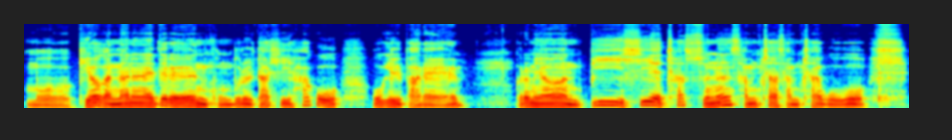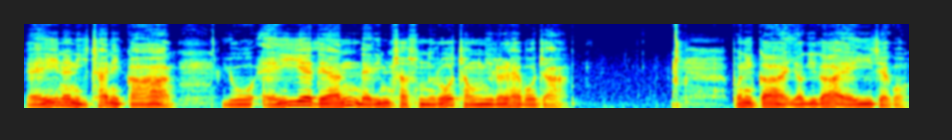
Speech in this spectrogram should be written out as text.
뭐 기억 안 나는 애들은 공부를 다시 하고 오길 바래. 그러면 B, C의 차수는 3차, 3차고 A는 2차니까 요 A에 대한 내림차순으로 정리를 해보자. 보니까 여기가 A제곱,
